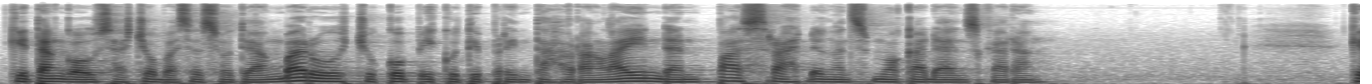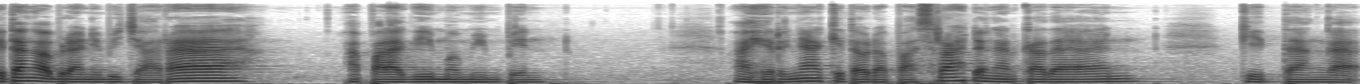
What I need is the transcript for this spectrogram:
kita nggak usah coba sesuatu yang baru, cukup ikuti perintah orang lain dan pasrah dengan semua keadaan sekarang. Kita nggak berani bicara, apalagi memimpin. Akhirnya kita udah pasrah dengan keadaan, kita nggak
